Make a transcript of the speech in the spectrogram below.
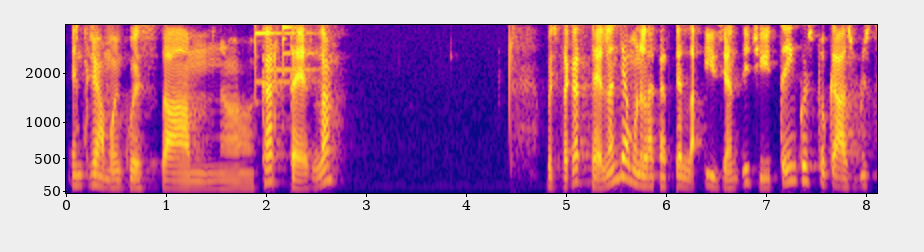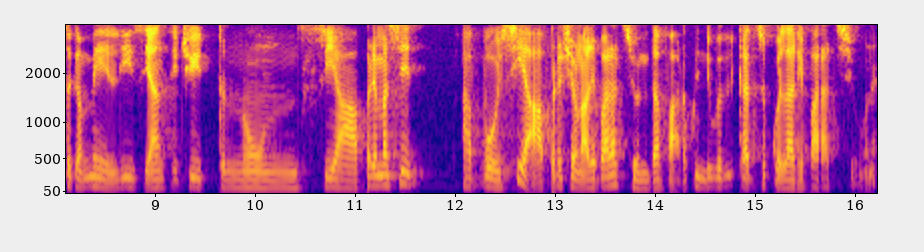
entriamo in questa um, cartella, questa cartella, andiamo nella cartella easy anti-cheat. E in questo caso, visto che a me l'easy anti-cheat non si apre, ma se a voi si apre c'è una riparazione da fare quindi voi cliccate su quella riparazione.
